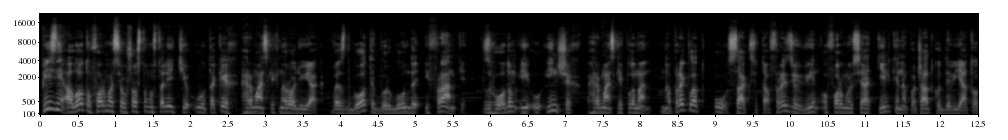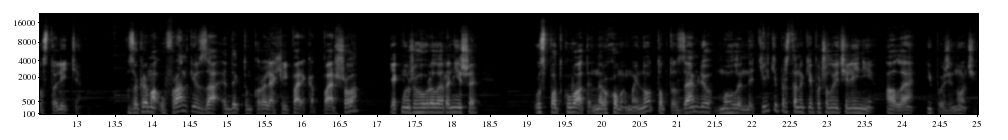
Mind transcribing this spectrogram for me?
Пізній алот оформився у 6 столітті у таких германських народів, як Вестготи, Бургунди і Франки, згодом і у інших германських племен. Наприклад, у Саксів та Фризів він оформився тільки на початку 9 століття. Зокрема, у Франків за едиктом короля Хільперіка І, як ми вже говорили раніше, успадкувати нерухоме майно, тобто землю, могли не тільки представники по чоловічій лінії, але і по жіночій.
